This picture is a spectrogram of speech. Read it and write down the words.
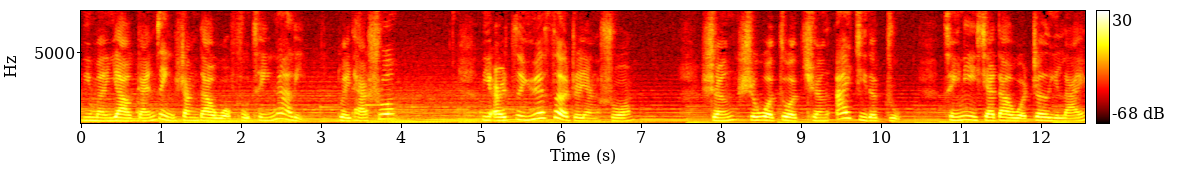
你们要赶紧上到我父亲那里，对他说：“你儿子约瑟这样说：神使我做全埃及的主，请你下到我这里来，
